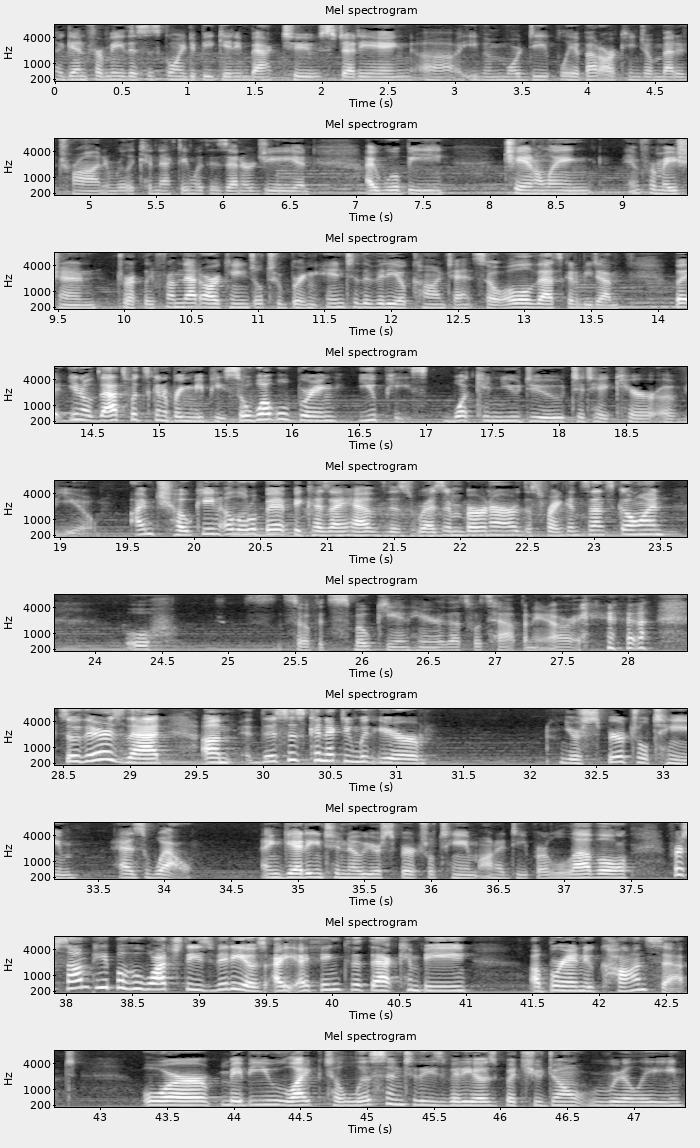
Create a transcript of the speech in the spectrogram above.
Again, for me, this is going to be getting back to studying uh, even more deeply about Archangel Metatron and really connecting with his energy. And I will be channeling information directly from that archangel to bring into the video content. So all of that's going to be done. But you know, that's what's going to bring me peace. So what will bring you peace? What can you do to take care of you? I'm choking a little bit because I have this resin burner, this frankincense going. Oh, so if it's smoky in here, that's what's happening. All right. so there's that. Um, this is connecting with your your spiritual team as well and getting to know your spiritual team on a deeper level. For some people who watch these videos, I, I think that that can be a brand new concept. Or maybe you like to listen to these videos, but you don't really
